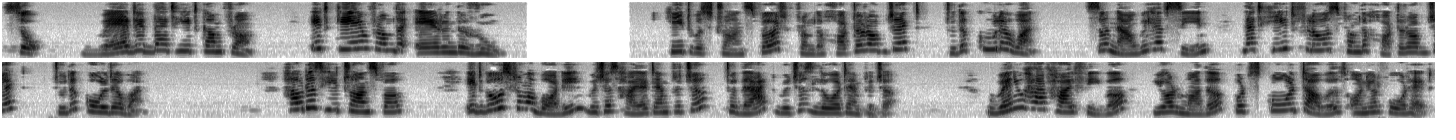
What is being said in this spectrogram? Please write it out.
So, where did that heat come from? It came from the air in the room. Heat was transferred from the hotter object to the cooler one. So now we have seen that heat flows from the hotter object to the colder one. How does heat transfer? It goes from a body which has higher temperature to that which has lower temperature. When you have high fever, your mother puts cold towels on your forehead.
